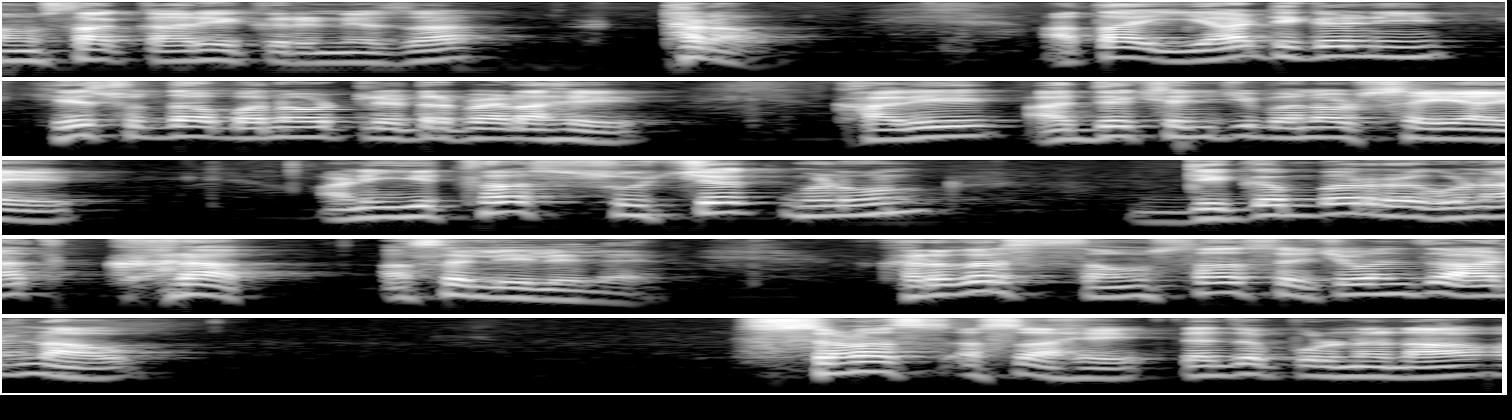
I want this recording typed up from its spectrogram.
संस्था कार्य करण्याचा ठराव. आता या ठिकाणी हे सुद्धा बनावट लेटरपॅड आहे. खाली अध्यक्षांची बनावट सही आहे. आणि इथं सूचक म्हणून दिगंबर रघुनाथ खरात असं लिहिलेलं आहे. खरं तर संस्था सचिवांचं आडनाव सणस असं आहे. त्यांचं पूर्ण नाव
